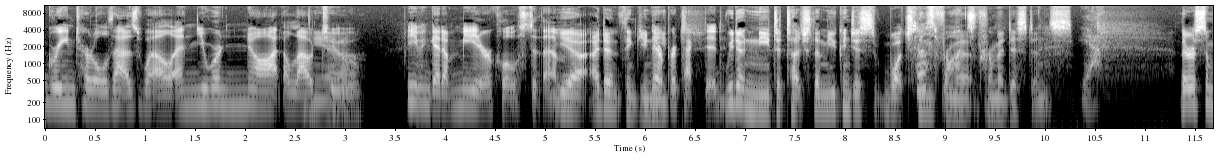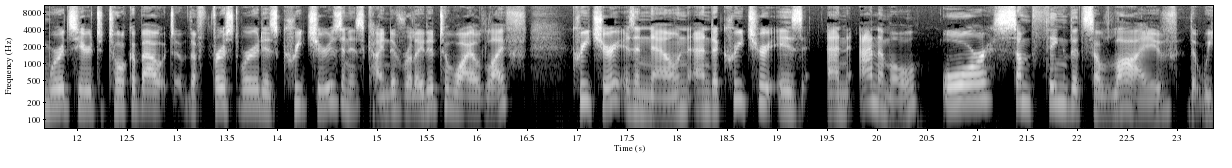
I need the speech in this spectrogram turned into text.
green turtles as well, and you were not allowed Yeah. to even get a meter close to them. Yeah, I don't think you They're need. protected. We don't need to touch them. You can just watch them Just from a them. from a distance. Yeah. There are some words here to talk about. The first word is creatures, and it's kind of related to wildlife. Creature is a noun, and a creature is an animal or something that's alive that we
